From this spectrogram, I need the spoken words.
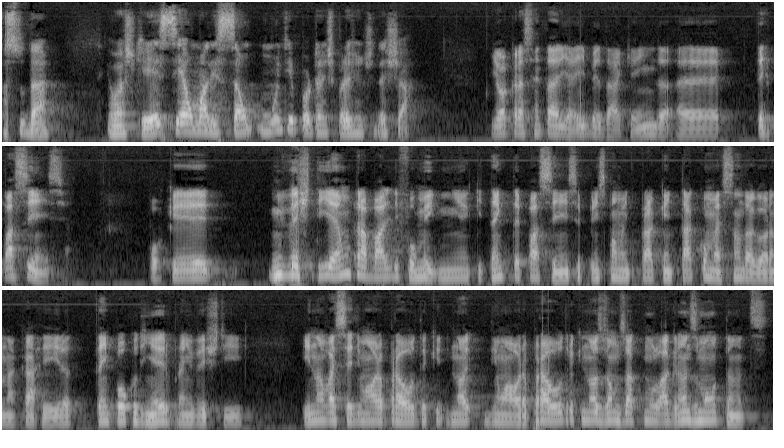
estudar. Eu acho que esse é uma lição muito importante para a gente deixar. E eu acrescentaria aí, Bedak, ainda, é ter paciência. Porque investir é um trabalho de formiguinha que tem que ter paciência, principalmente para quem está começando agora na carreira, tem pouco dinheiro para investir e não vai ser de uma hora para outra que nós, de uma hora para outra que nós vamos acumular grandes montantes.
